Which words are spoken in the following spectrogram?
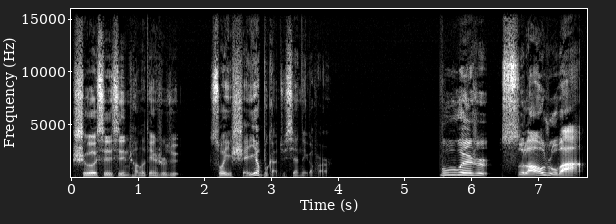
蛇蝎心肠的电视剧，所以谁也不敢去掀那个盆儿。不会是死老鼠吧？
